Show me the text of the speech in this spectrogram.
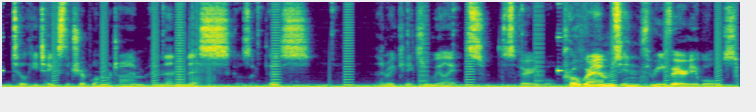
Until he takes the trip one more time, and then this goes like this. Then we can accumulate this, this variable. Programs in three variables.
